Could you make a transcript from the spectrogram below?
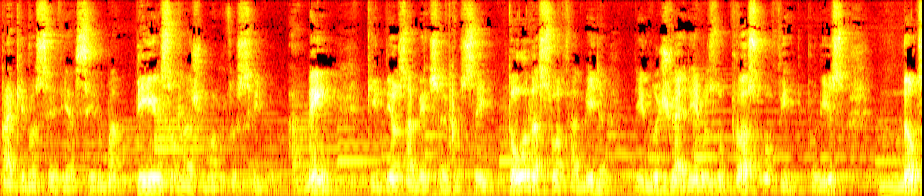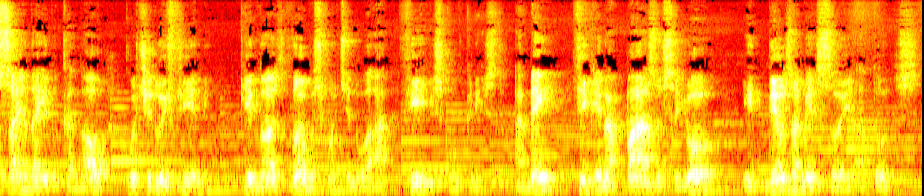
para que você venha ser uma bênção nas mãos do Senhor. Amém? Que Deus abençoe você e toda a sua família e nos veremos no próximo vídeo. Por isso, não saia daí do canal, continue firme que nós vamos continuar firmes com Cristo. Amém? Fiquem na paz do Senhor e Deus abençoe a todos.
